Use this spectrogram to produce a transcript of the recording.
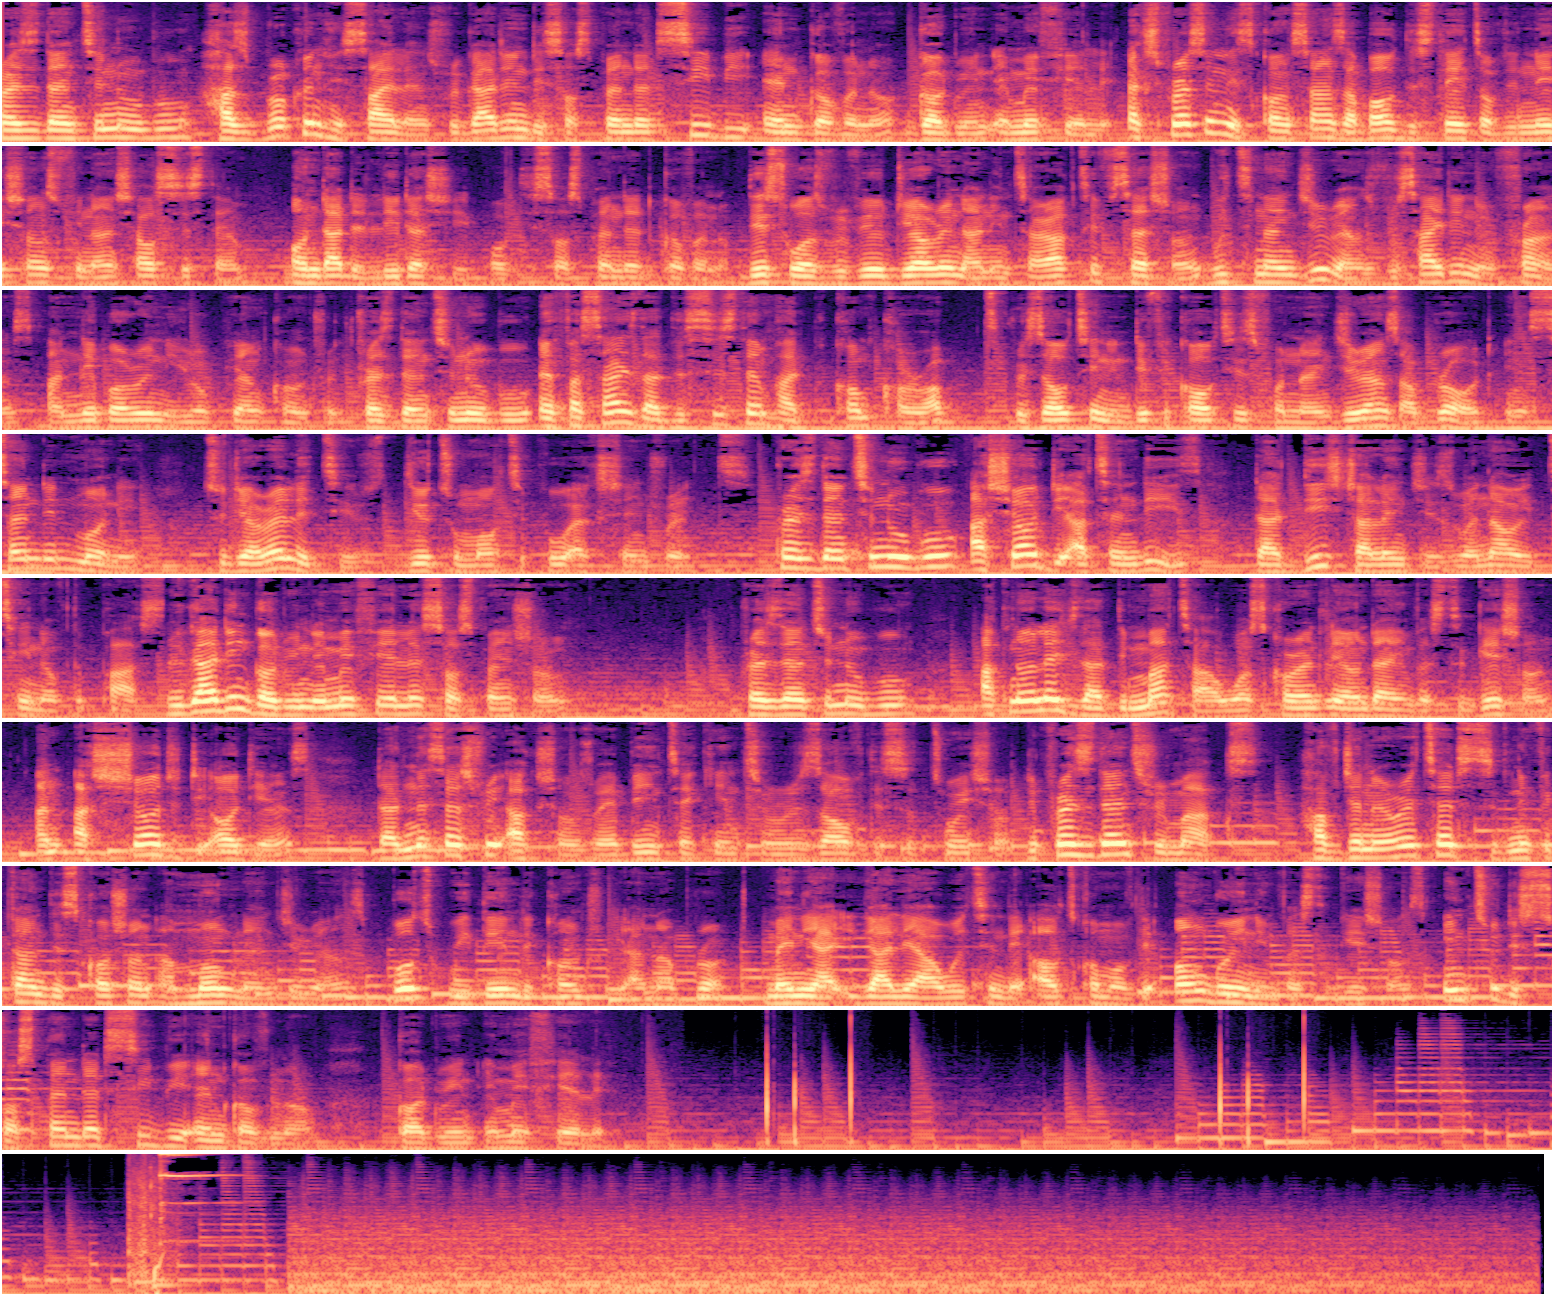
President Tinubu has broken his silence regarding the suspended CBN governor Godwin Emefiele, expressing his concerns about the state of the nation's financial system under the leadership of the suspended governor. This was revealed during an interactive session with Nigerians residing in France and neighboring European countries. President Tinubu emphasized that the system had become corrupt, resulting in difficulties for Nigerians abroad in sending money to their relatives due to multiple exchange rates. President Tinubu assured the attendees that these challenges were now a thing of the past. Regarding Godwin Emefiele's suspension, President Tinubu acknowledged that the matter was currently under investigation and assured the audience that necessary actions were being taken to resolve the situation. The president's remarks have generated significant discussion among Nigerians, both within the country and abroad. Many are eagerly awaiting the outcome of the ongoing investigations into the suspended CBN governor, Godwin Emefiele.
